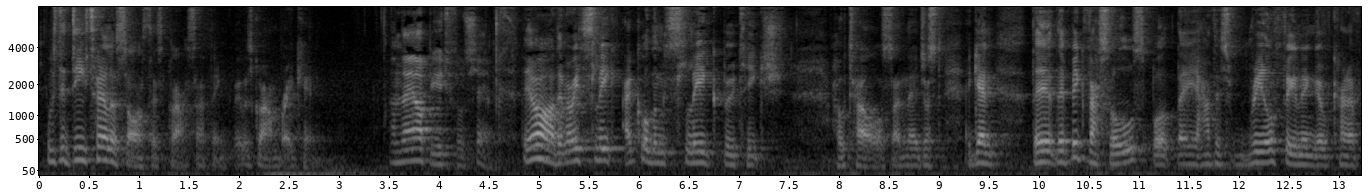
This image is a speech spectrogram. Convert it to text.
it was the detail of Solstice class, I think, it was groundbreaking. And they are beautiful ships. They are. They're very sleek. I call them sleek boutique sh- hotels, and they're just again they're they're big vessels, but they have this real feeling of kind of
